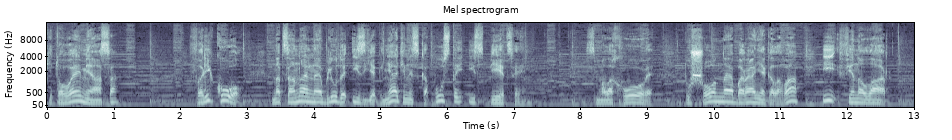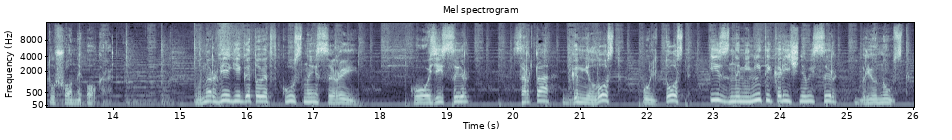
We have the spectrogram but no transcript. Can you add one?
китовое мясо, фарикол – национальное блюдо из ягнятины с капустой и специями, смолохове – тушеная баранья голова и фенолар – тушеный окорок. В Норвегии готовят вкусные сыры, козий сыр, сорта гамилост, пультост и знаменитый коричневый сыр брюнуст –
